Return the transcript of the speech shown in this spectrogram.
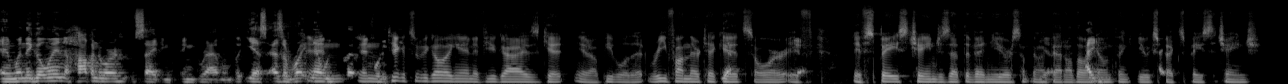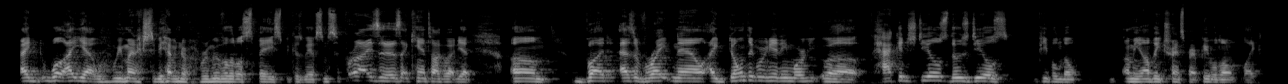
And when they go in, hop into our site and, and grab them. But yes, as of right now, and, and tickets will be going in if you guys get you know people that refund their tickets yeah. or if. Yeah if space changes at the venue or something like yeah. that. Although I, I, don't think you expect space to change. I well, I, yeah, we might actually be having to remove a little space because we have some surprises I can't talk about yet. Um, but as of right now, I don't think we're gonna get any more uh, package deals. Those deals, people don't. I mean, I'll be transparent. People don't like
